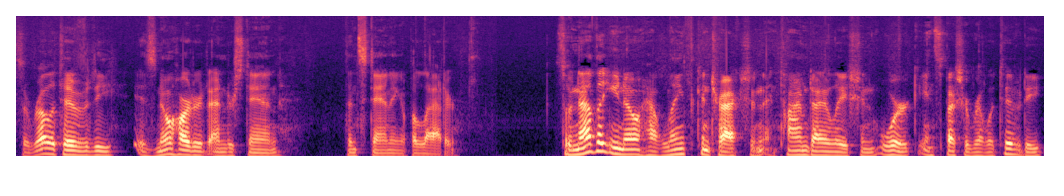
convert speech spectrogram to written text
So relativity is no harder to understand than standing up a ladder. So now that you know how length contraction and time dilation work in special relativity,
